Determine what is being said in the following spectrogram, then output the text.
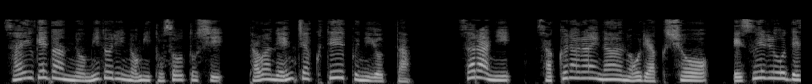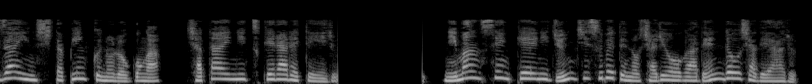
再下段の緑のみ塗装とし、他は粘着テープによった。さらに、桜ライナーの略称 SL をデザインしたピンクのロゴが車体に付けられている。2万1000系に順次すべての車両が電動車である。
